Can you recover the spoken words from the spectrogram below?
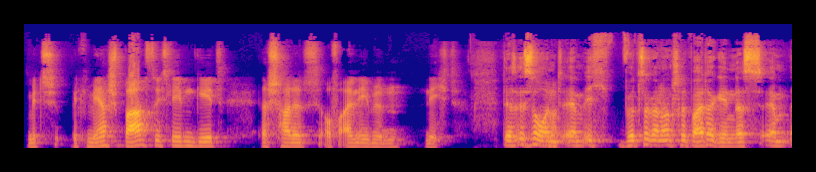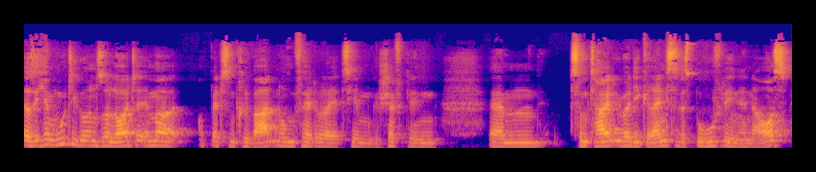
mit, mit mehr Spaß durchs Leben geht, das schadet auf allen Ebenen nicht. Das ist so und ähm, ich würde sogar noch einen Schritt weitergehen. Dass, ähm, also ich ermutige unsere Leute immer, ob jetzt im privaten Umfeld oder jetzt hier im geschäftlichen, ähm, zum Teil über die Grenze des Beruflichen hinaus,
